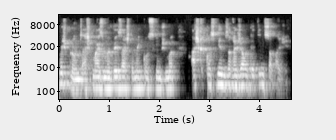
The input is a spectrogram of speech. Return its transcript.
Mas pronto, acho que mais uma vez acho que também conseguimos. Uma... Acho que conseguimos arranjar um bocadinho só para a gente.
